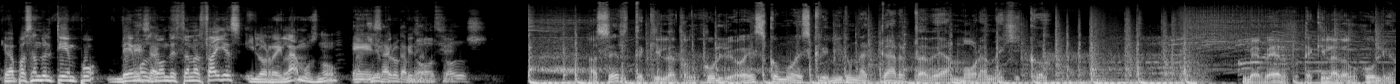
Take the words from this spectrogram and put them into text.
que va pasando el tiempo, vemos Exacto. dónde están las fallas y lo arreglamos, ¿no? Yo creo que Exactamente. sí. Hacer tequila, Don Julio, es como escribir una carta de amor a México. Beber tequila, Don Julio,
